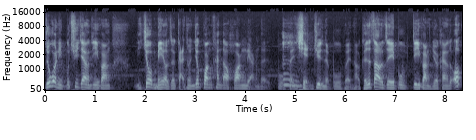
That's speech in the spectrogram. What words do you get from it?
如果你不去这样的地方。你就没有这感受，你就光看到荒凉的部分、险峻的部分哈。可是到了这一部地方，你就看到说，哦，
